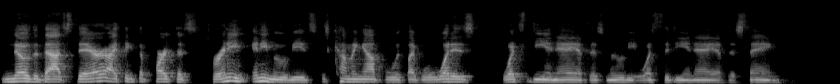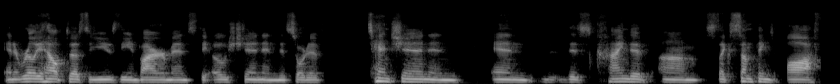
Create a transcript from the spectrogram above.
know that that's there. I think the part that's for any any movie is, is coming up with like, well, what is what's DNA of this movie? What's the DNA of this thing? And it really helped us to use the environments, the ocean, and this sort of tension and and this kind of um, it's like something's off,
